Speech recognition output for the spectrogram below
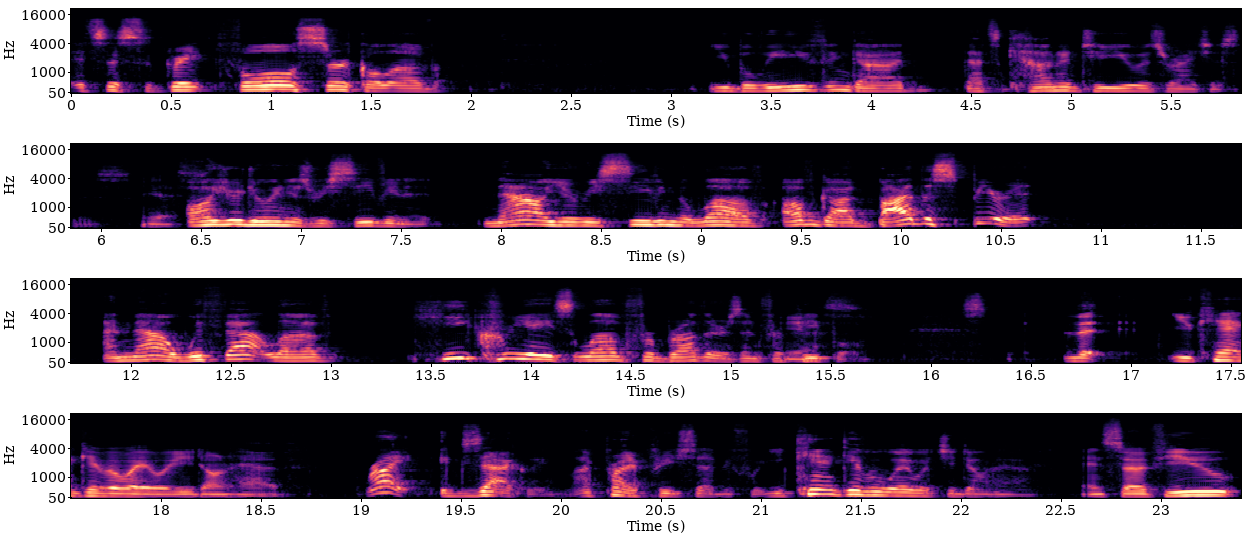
it's this great full circle of you believe in God, that's counted to you as righteousness. Yes. All you're doing is receiving it. Now you're receiving the love of God by the Spirit. And now with that love, he creates love for brothers and for Yes. people. The, you can't give away what you don't have. Right, exactly. I've probably preached that before. You can't give away what you don't have. And so if you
